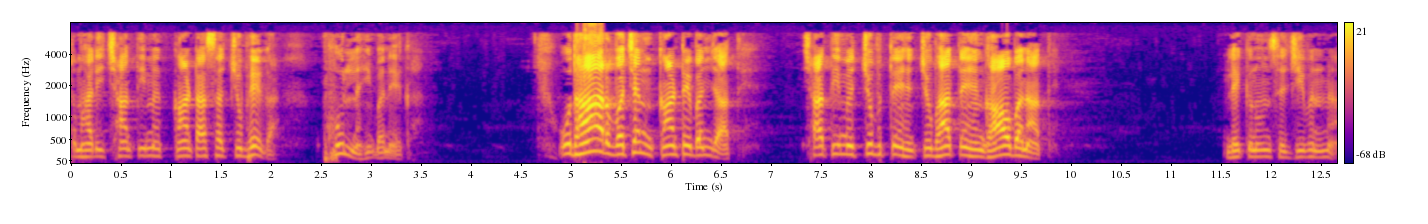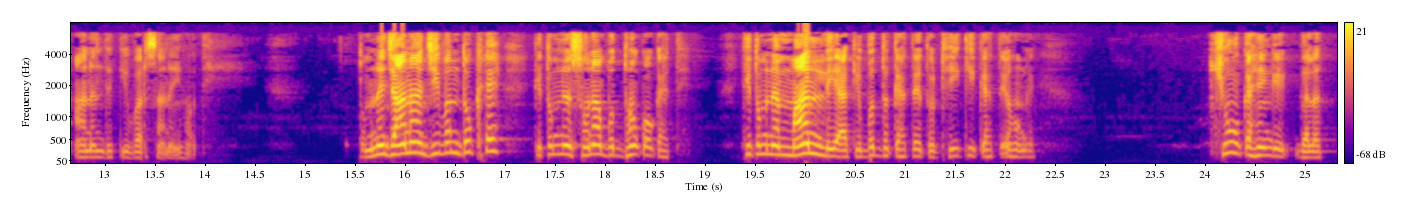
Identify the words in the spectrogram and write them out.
तुम्हारी छाती में कांटा सा चुभेगा, फूल नहीं बनेगा। उधार वचन कांटे बन जाते छाती में चुभते हैं, चुभाते हैं, घाव बनाते लेकिन उनसे जीवन में आनंद की वर्षा नहीं होती। तुमने जाना जीवन दुख है कि तुमने सुना बुद्धों को कहते, कि तुमने मान लिया कि बुद्ध कहते तो ठीक ही कहते होंगे। क्यों कहेंगे गलत?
